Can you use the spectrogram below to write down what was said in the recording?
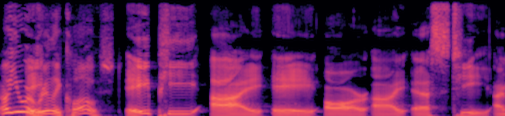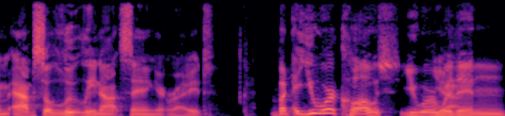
Oh, you were Eight- really close. A P I A R I S T. I'm absolutely not saying it right. But you were close. You were Yeah. within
